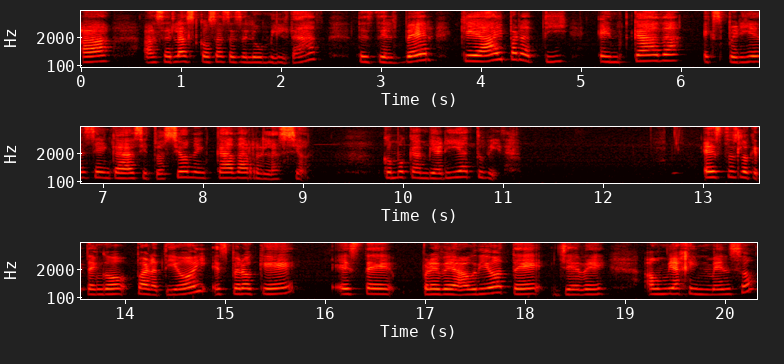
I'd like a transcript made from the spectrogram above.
a hacer las cosas desde la humildad, desde el ver qué hay para ti en cada experiencia, en cada situación, en cada relación. ¿Cómo cambiaría tu vida? Esto es lo que tengo para ti hoy. Espero que este breve audio te lleve a un viaje inmenso,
